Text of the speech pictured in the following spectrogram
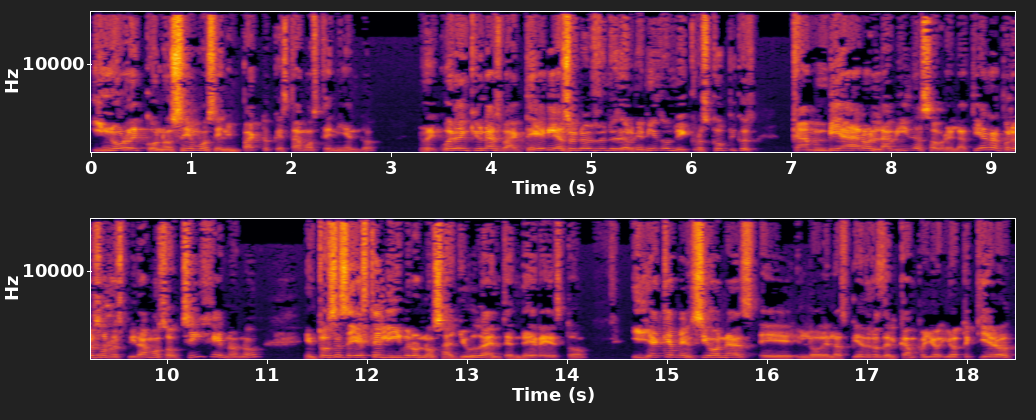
y no reconocemos el impacto que estamos teniendo, recuerden que unas bacterias, unos organismos microscópicos, cambiaron la vida sobre la Tierra, por eso respiramos oxígeno, ¿no? Entonces, este libro nos ayuda a entender esto. Y ya que mencionas eh, lo de las piedras del campo, yo, yo te quiero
